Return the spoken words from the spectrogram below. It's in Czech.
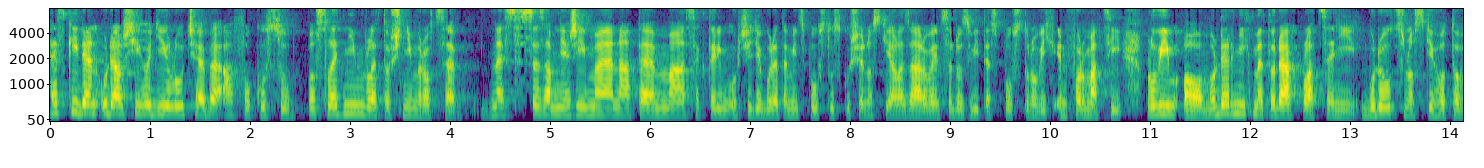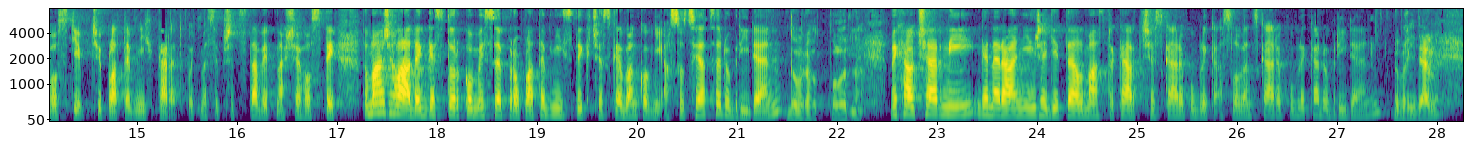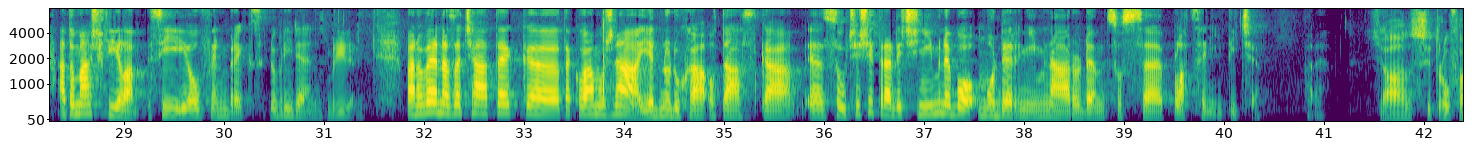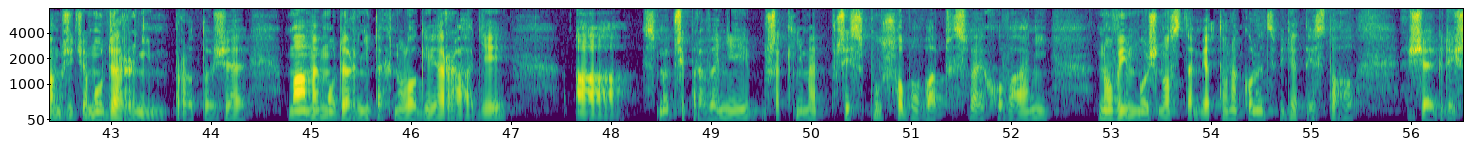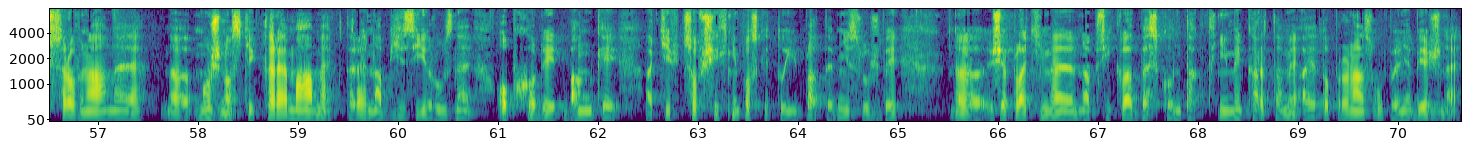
Hezký den u dalšího dílu ČBA Fokusu, posledním v letošním roce. Dnes se zaměříme na téma, se kterým určitě budete mít spoustu zkušeností, ale zároveň se dozvíte spoustu nových informací. Mluvím o moderních metodách placení, budoucnosti hotovosti či platebních karet. Pojďme si představit naše hosty. Tomáš Hládek, gestor Komise pro platební styk České bankovní asociace. Dobrý den. Dobré odpoledne. Michal Čarný, generální ředitel Mastercard Česká republika a Slovenská republika. Dobrý den. Dobrý den. A Tomáš Fíla, CEO Finbrix. Dobrý den. Dobrý den. Panové, na začátek eh, taková možná jednoduchá otázka. Eh, jsou Češi tradičním nebo moderním národem, co se placení týče? Pane. Já si troufám říct, že moderním, protože máme moderní technologie rádi a jsme připraveni, řekněme, přizpůsobovat své chování novým možnostem. Je to nakonec vidět i z toho, že když srovnáme eh, možnosti, které máme, které nabízí různé obchody, banky a ti, co všichni poskytují platební služby, eh, že platíme například bezkontaktními kartami a je to pro nás úplně běžné.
